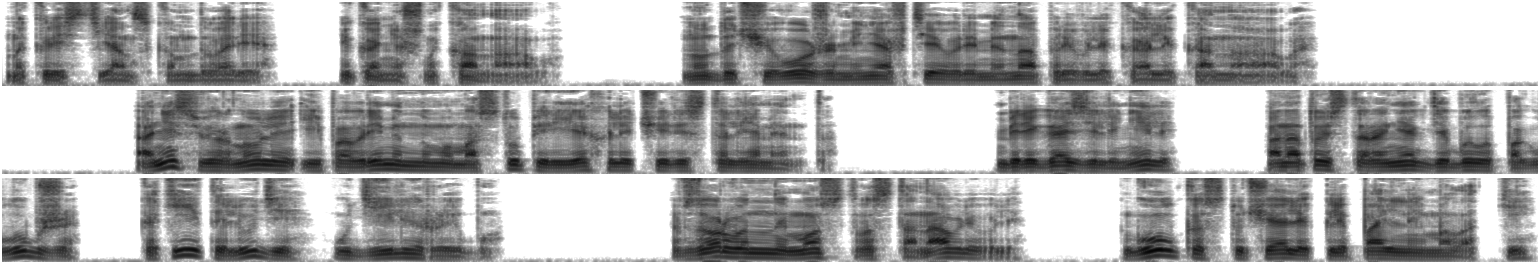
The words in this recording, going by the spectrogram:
на крестьянском дворе. И, конечно, канаву. Но до чего же меня в те времена привлекали канавы? Они свернули и по временному мосту переехали через Тальяменто. Берега зеленели, а на той стороне, где было поглубже, какие-то люди удили рыбу. Взорванный мост восстанавливали, гулко стучали клепальные молотки,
